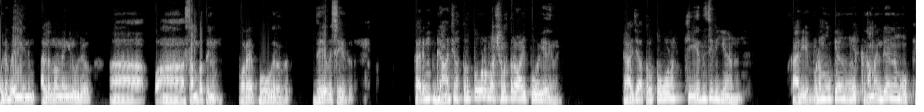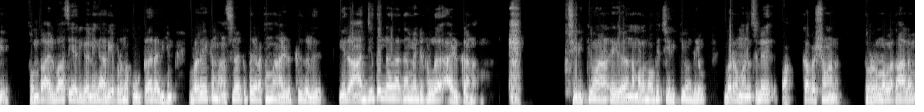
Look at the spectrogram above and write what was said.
ഒരു പെണ്ണിനും അല്ലെന്നുണ്ടെങ്കിൽ ഒരു സമ്പത്തിനും പുറകെ പോകരുത്. ദയവ് ചെയ്ത്. കാര്യം രാജ്യം അത്രത്തോളം വഷളത്രമായി പോവുകയാണ് രാജ്യം അത്രത്തോളം ഖേദിച്ചിരിക്കുകയാണ്. കാര്യം എവിടെ നോക്കിയാലും നിങ്ങൾ കമന്റ് തന്നെ നോക്കി. സ്വന്തം അയൽവാസിയായിരിക്കും അല്ലെങ്കിൽ അറിയപ്പെടുന്ന കൂട്ടുകാരായിരിക്കും. ഇവരുടെയൊക്കെ മനസ്സിലാക്കത്ത് കിടക്കുന്ന അഴുക്കുകൾ ഈ രാജ്യത്തെ ഇല്ലാതാക്കാൻ വേണ്ടിയിട്ടുള്ള അഴുക്കാണ്. ശരിക്കും നമ്മളെ നോക്കി ചിരിക്കുമെങ്കിലും ഇവരുടെ മനസ്സിൽ പക്ക വിഷമാണ്. തുടർന്നുള്ള കാലം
